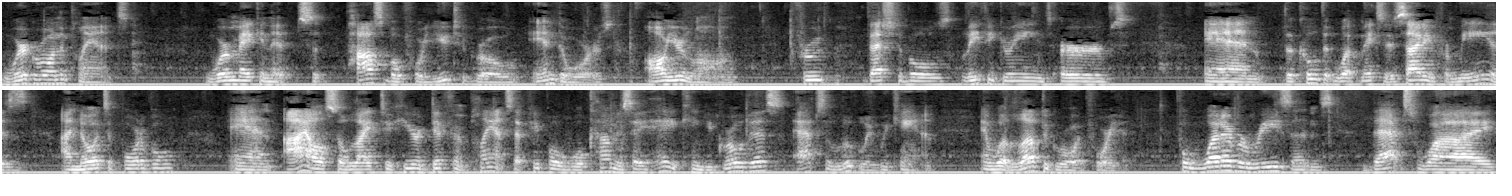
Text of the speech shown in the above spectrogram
We're growing the plants. We're making it possible for you to grow indoors all year long fruit, vegetables, leafy greens, herbs. And the cool that what makes it exciting for me is I know it's affordable and I also like to hear different plants that people will come and say, "Hey, can you grow this?" Absolutely, we can. And would love to grow it for you for whatever reasons, that's why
